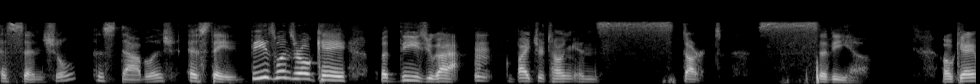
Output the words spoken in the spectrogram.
essential, establish, estate. These ones are okay, but these you gotta mm, bite your tongue and start. Sevilla. Okay?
